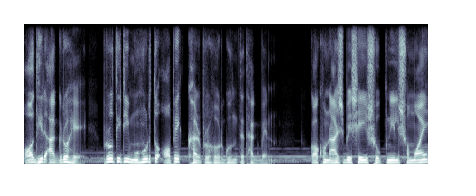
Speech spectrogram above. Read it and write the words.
অধীর আগ্রহে প্রতিটি মুহূর্ত অপেক্ষার প্রহর গুনতে থাকবেন। কখন আসবে সেই স্বপ্নীল সময়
